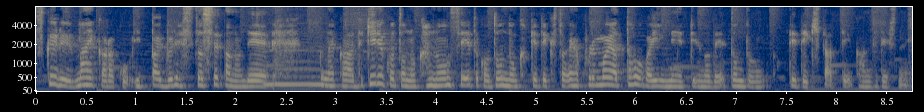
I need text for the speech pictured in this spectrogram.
作る前からこういっぱいブレストしてたのでなんかできることの可能性とかをどんどんかけていくといやこれもやった方がいいねっていうのでどんどん出てきたっていう感じですね。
